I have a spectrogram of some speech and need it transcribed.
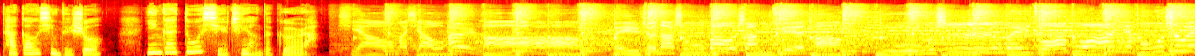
他高兴地说：“应该多写这样的歌啊。”小嘛小二郎，背着那书包上学堂，不是为做官，也不是为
